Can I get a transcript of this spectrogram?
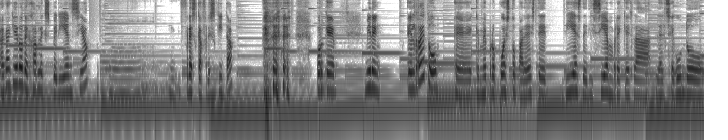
acá quiero dejar la experiencia mm, fresca, fresquita, porque miren, el reto eh, que me he propuesto para este 10 de diciembre, que es la, el segundo,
